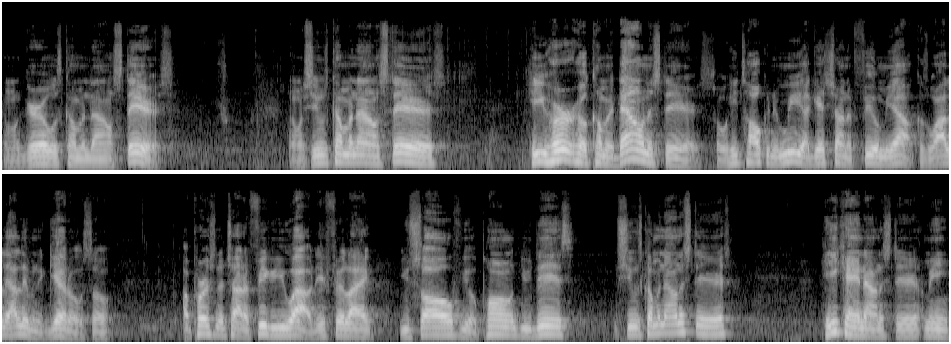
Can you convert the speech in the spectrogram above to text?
and my girl was coming downstairs. And when she was coming downstairs, he heard her coming down the stairs. So he talking to me, I guess trying to feel me out, because I, li- I live in the ghetto. So a person to try to figure you out, they feel like you soft, you a punk, you this. She was coming down the stairs. He came down the stairs. I mean,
